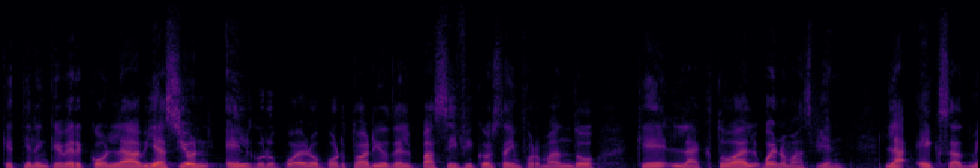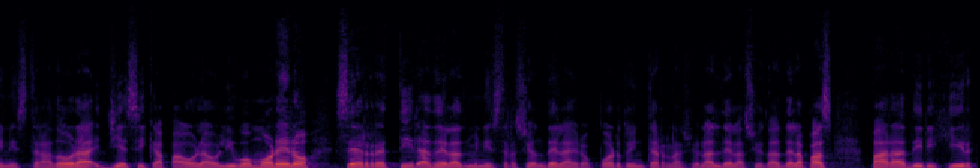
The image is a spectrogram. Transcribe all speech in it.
que tienen que ver con la aviación. El Grupo Aeroportuario del Pacífico está informando que la actual, bueno, más bien, la ex administradora Jessica Paola Olivo Moreno se retira de la administración del Aeropuerto Internacional de la Ciudad de La Paz para dirigir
